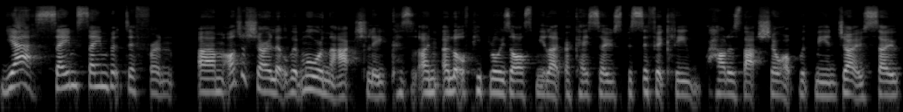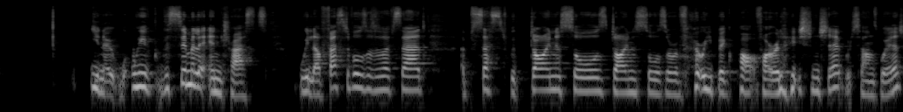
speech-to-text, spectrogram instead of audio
yes, same, same but different. Um, I'll just share a little bit more on that actually, because a lot of people always ask me like, okay, so specifically, how does that show up with me and Joe? So, you know, we've the similar interests. We love festivals, as I've said obsessed with dinosaurs. Dinosaurs are a very big part of our relationship, which sounds weird.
